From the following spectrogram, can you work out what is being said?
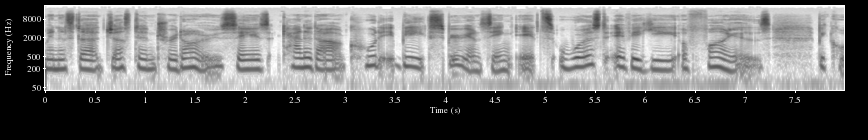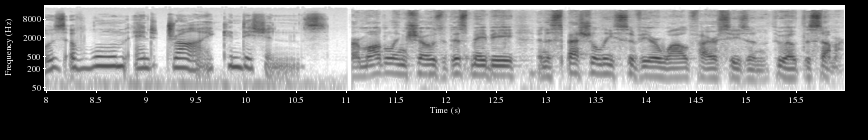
Minister Justin Trudeau says Canada could be experiencing its worst ever year of fires because of warm and dry conditions. Our modelling shows that this may be an especially severe wildfire season throughout the summer.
